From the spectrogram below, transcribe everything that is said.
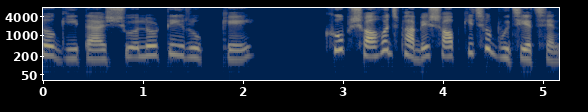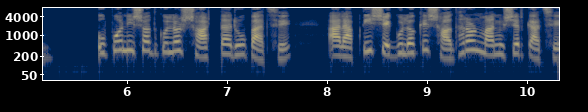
তো গীতার ষোলোটি রূপকে খুব সহজভাবে সবকিছু বুঝিয়েছেন। উপনিষদগুলোর ষাটটা রূপ আছে আর আপনি সেগুলোকে সাধারণ মানুষের কাছে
